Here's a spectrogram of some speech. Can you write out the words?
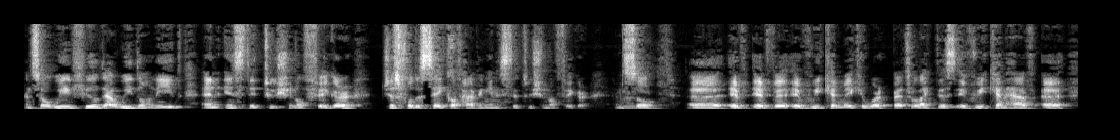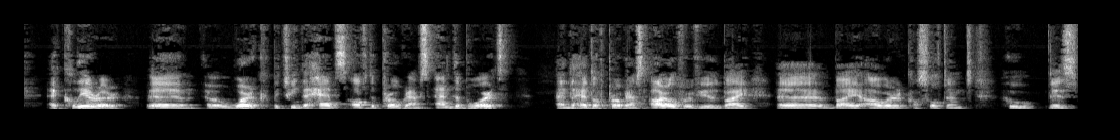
and so we feel that we don't need an institutional figure just for the sake of having an institutional figure. And mm-hmm. so, uh, if if if we can make it work better like this, if we can have a a clearer um, uh, work between the heads of the programs and the board, and the head of programs are overviewed by uh, by our consultant who is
